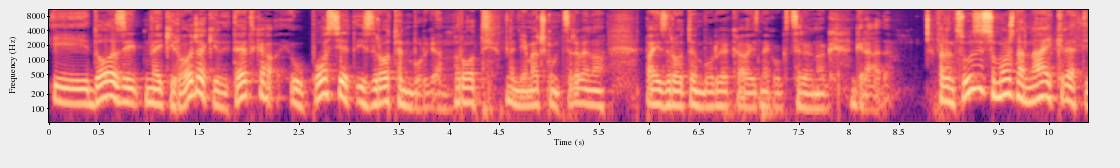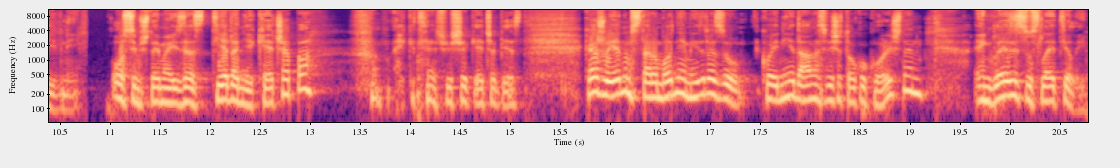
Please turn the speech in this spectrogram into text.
i dolazi neki rođak ili tetka u posjet iz Rotenburga, rot na njemačkom crveno, pa iz Rotenburga kao iz nekog crvenog grada. Francuzi su možda najkreativniji. Osim što ima izraz tjedan je kečapa, majke više kečap jest. Kažu u jednom staromodnijem izrazu koji nije danas više toliko korišten, Englezi su sletjeli.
